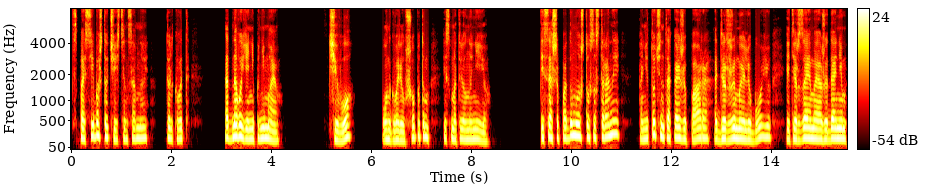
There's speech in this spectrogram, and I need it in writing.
Спасибо, что честен со мной. Только вот одного я не понимаю. Чего? Он говорил шепотом и смотрел на нее. И Саша подумала, что со стороны они точно такая же пара, одержимая любовью и терзаемая ожиданием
